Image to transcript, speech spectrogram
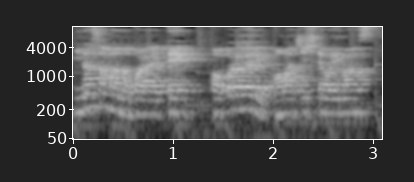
皆様のご来店、心よりお待ちしております。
